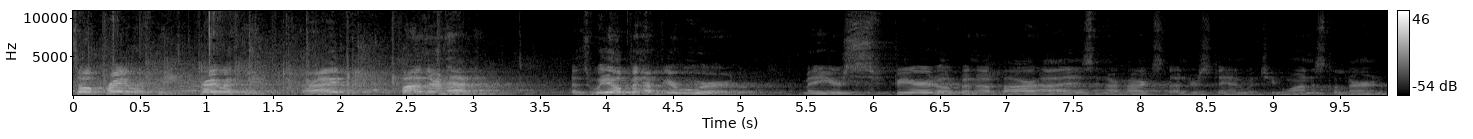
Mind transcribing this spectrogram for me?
So pray with me. Pray with me. All right? Father in heaven, as we open up your word, may your spirit open up our eyes and our hearts to understand what you want us to learn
